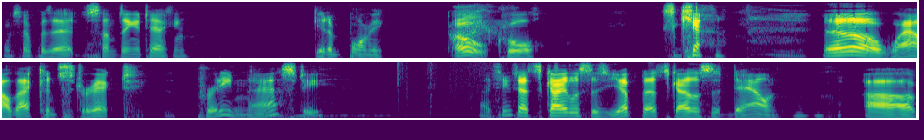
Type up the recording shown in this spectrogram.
What's up with that? Something attacking? Get him for me. Oh, cool. oh, wow, that constrict. Pretty nasty. I think that Skyless is, yep, that Skyless is down. Uh,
